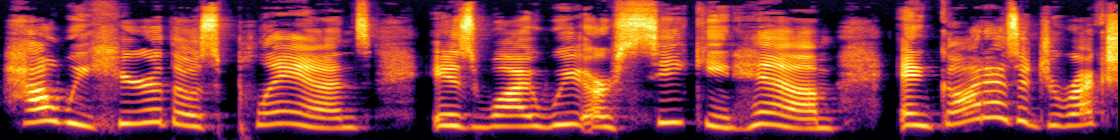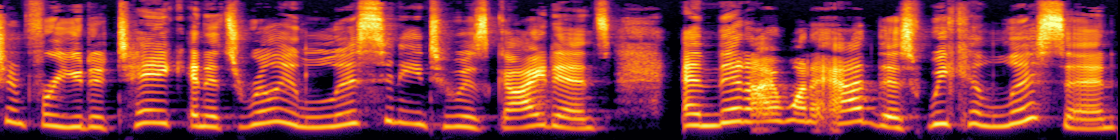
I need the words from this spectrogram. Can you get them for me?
how we hear those plans is why we are seeking Him. And God has a direction for you to take, and it's really listening to His guidance. And then I want to add this we can listen,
